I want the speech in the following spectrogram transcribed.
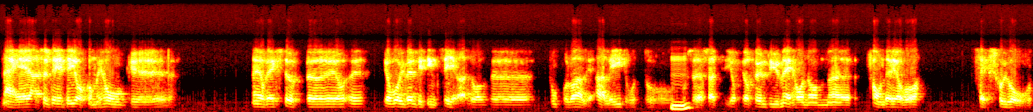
Nej, alltså det, det jag kommer ihåg eh, när jag växte upp. Eh, jag, eh, jag var ju väldigt intresserad av eh, fotboll och all, all idrott och, Mm. och sådär. Så att jag, jag följde ju med honom eh, från det jag var 6-7 år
